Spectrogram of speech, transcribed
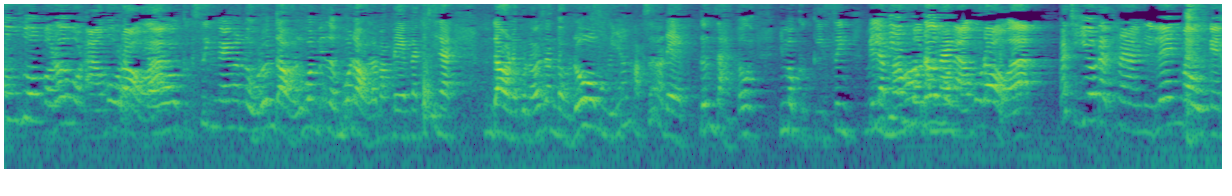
Thương Thương có đơn một áo màu đỏ ạ. Ồ, cực xinh em ăn nổ đơn đỏ luôn. Bây giờ mua đỏ là mặc đẹp này các chị này. Đỏ này của nó rằng đỏ đô mọi người nhá. Mặc rất là đẹp đơn giản thôi nhưng mà cực kỳ xinh. Đây là màu có đơn nay áo màu đỏ ạ. Các chị yêu đặt hàng thì lên màu kèm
